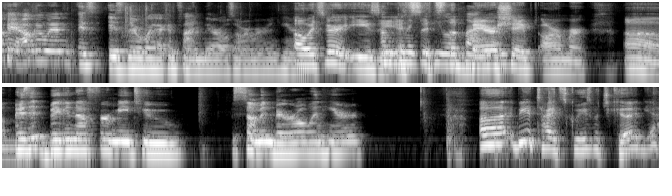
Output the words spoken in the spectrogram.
Okay, I'll go in. Is is there a way I can find Beryl's armor in here? Oh, it's very I'm easy. It's it's the bear shaped armor. Um, Is it big enough for me to summon Beryl in here? uh, it'd be a tight squeeze, but you could, yeah.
